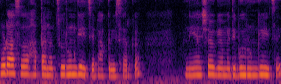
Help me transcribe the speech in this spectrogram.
थोडं असं हातानं चुरून घ्यायचे भाकरीसारखं आणि या शेवग्यामध्ये भरून घ्यायचे.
